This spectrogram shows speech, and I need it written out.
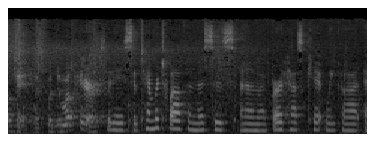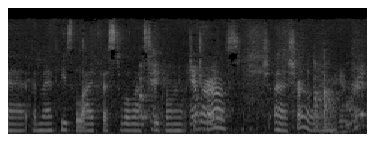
Okay, let's put them up here. Today's September 12th, and this is um, a birdhouse kit we got at the Matthews Alive Festival last Okay, week when we went to hammer it. Charles, uh, Charlotte. Hammer it.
